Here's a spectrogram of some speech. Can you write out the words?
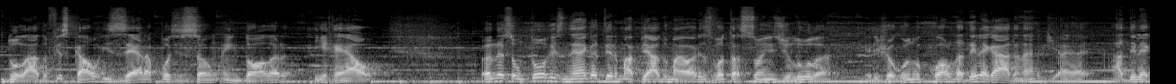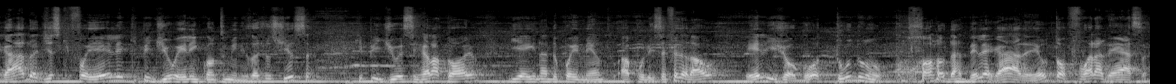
do lado fiscal e zera a posição em dólar e real. Anderson Torres nega ter mapeado maiores votações de Lula. Ele jogou no colo da delegada, né? É, a delegada diz que foi ele que pediu, ele enquanto ministro da Justiça, que pediu esse relatório e aí, no depoimento à Polícia Federal, ele jogou tudo no colo da delegada. Eu tô fora dessa.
